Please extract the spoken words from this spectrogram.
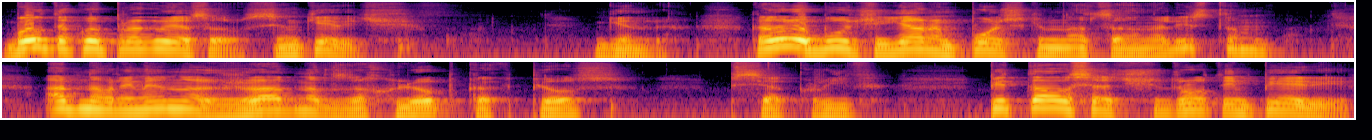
Был такой прогрессор Сенкевич Генрих который, будучи ярым польским националистом, одновременно жадно взахлеб, как пес, пся кривь, питался от щедрот империи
